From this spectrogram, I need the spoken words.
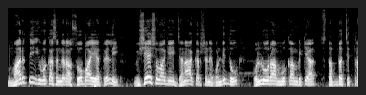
ಮಾರುತಿ ಯುವಕ ಸಂಘರ ಶೋಭಾಯಾತ್ರೆಯಲ್ಲಿ ವಿಶೇಷವಾಗಿ ಜನಾಕರ್ಷಣೆಗೊಂಡಿದ್ದು ಕೊಲ್ಲೂರ ಮೂಕಾಂಬಿಕೆಯ ಸ್ತಬ್ಧ ಚಿತ್ರ.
